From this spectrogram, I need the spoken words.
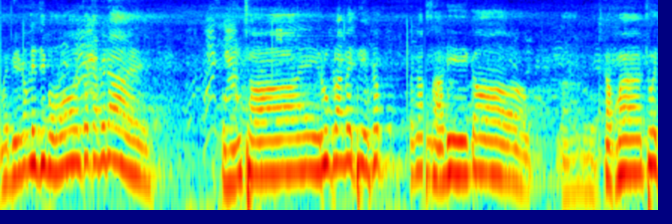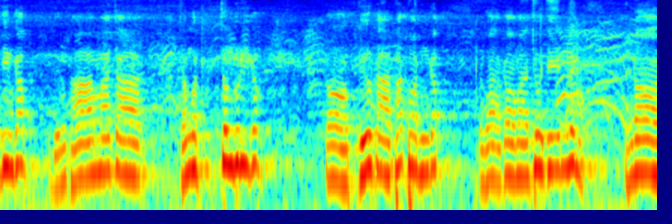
ไม่มีนะครับเล่นที่บอลสกัดไม่ได้ สมชายรูปร่างได้เปรียบครับทางด้าสาดีก็กลับมาช่วยทีมครับ เดินทางมาจากจังหวัดชลบุรีครับ ก็ถือโอกาสพักผ่อนครับ แต่ว่าก็มาช่วยทีมเล่นทางด้าน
